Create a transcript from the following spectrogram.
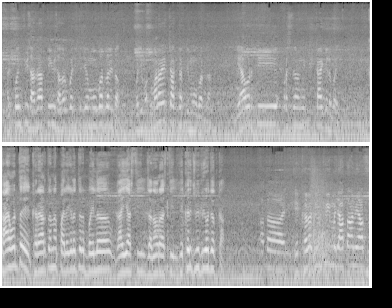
आणि पंचवीस हजार तेवीस हजार रुपयाची त्याचे मोबदला देतात म्हणजे मनानेच टाकतात ते मोबदला यावरती प्रशासनाने काय केलं पाहिजे? काय वाटतंय? खऱ्या अर्थानं पाहिलं गेलं तर बैल गायी असतील जनावरं असतील हे खरीच विक्री होतात का? आता हे खरंच विक्री म्हणजे आता आम्ही आज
